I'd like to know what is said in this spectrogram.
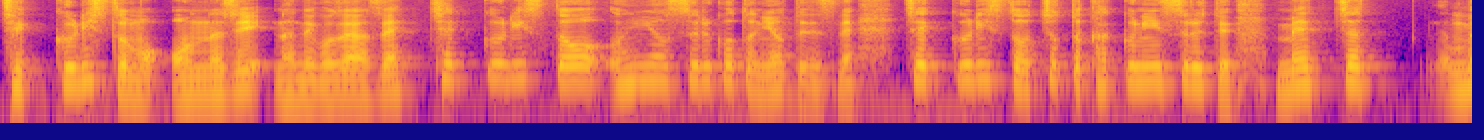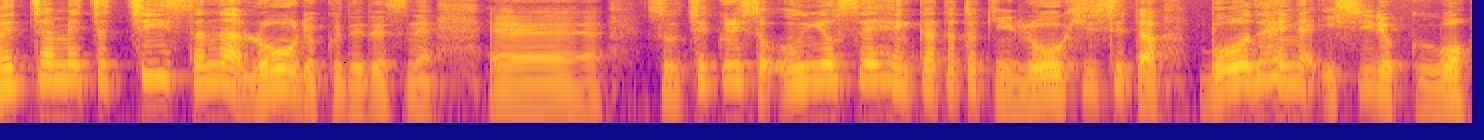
チェックリストも同じなんでございますね。チェックリストを運用することによってですね、チェックリストをちょっと確認するっていう、めっちゃめちゃめちゃ小さな労力でですね、えー、そのチェックリスト運用せえへんかった時に浪費してた膨大な意志力を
